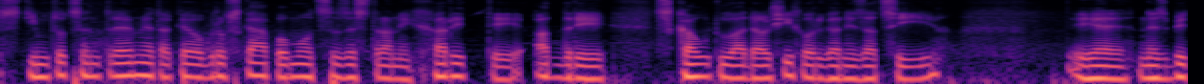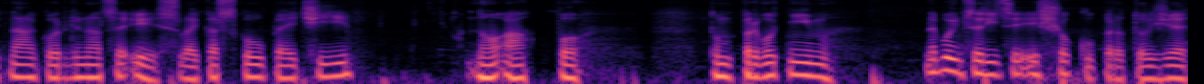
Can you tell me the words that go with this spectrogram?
s tímto centrem, je také obrovská pomoc ze strany Charity, Adry, Scoutů a dalších organizací, je nezbytná koordinace i s lékařskou péčí. No a po tom prvotním, nebojím se říci i šoku, protože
